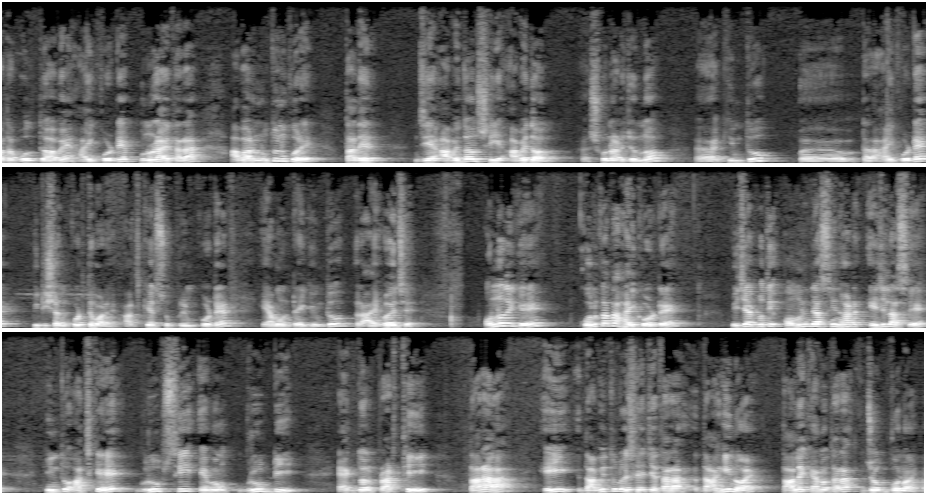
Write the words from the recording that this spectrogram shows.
কথা বলতে হবে, হাইকোর্টে পুনরায় তারা আবার নতুন করে তাদের যে আবেদন, সেই আবেদন শোনার জন্য কিন্তু তারা হাইকোর্টে পিটিশন করতে পারে। আজকে সুপ্রিম কোর্টের এমনটাই কিন্তু রায় হয়েছে। অন্যদিকে, কলকাতা হাইকোর্টে বিচারপতি অমরিন্দা সিনহার এজলাসে কিন্তু আজকে গ্রুপ সি এবং গ্রুপ ডি একদল প্রার্থী, তারা এই দাবি তুলেছে যে তারা দাগি নয়, তাহলে কেন তারা যোগ্য নয়?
